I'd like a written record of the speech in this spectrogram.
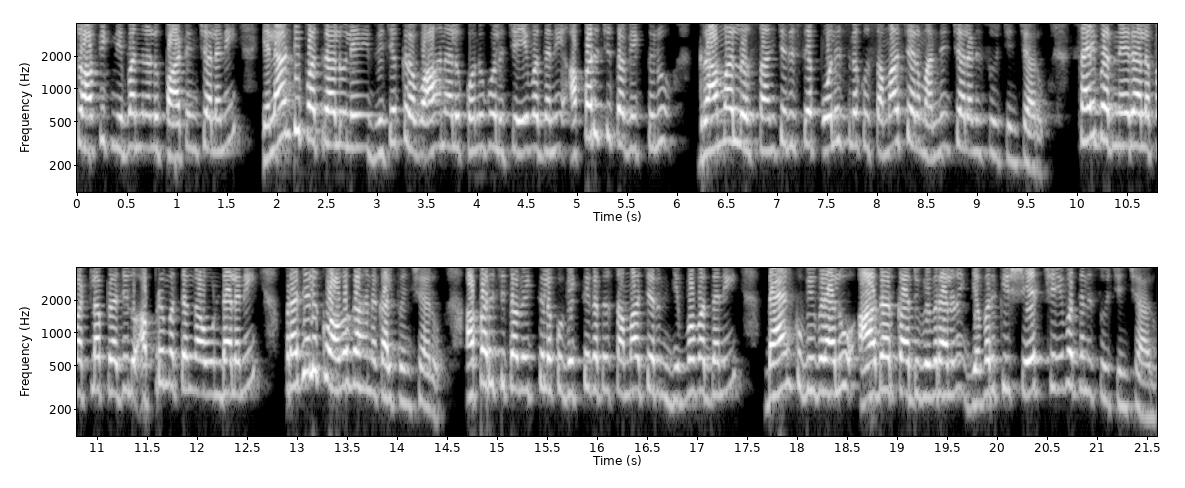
ట్రాఫిక్ నిబంధనలు పాటించాలని ఎలాంటి పత్రాలు లేని ద్విచక్ర వాహనాలు కొనుగోలు చేయవద్దని అపరిచిత వ్యక్తులు గ్రామాల్లో సంచరిస్తే పోలీసులకు సమాచారం అందించాలని సూచించారు. సైబర్ నేరాల పట్ల ప్రజలు అప్రమత్తంగా ఉండాలని ప్రజలకు అవగాహన కల్పించారు. అపరిచిత వ్యక్తులకు వ్యక్తిగత సమాచారం ఇవ్వవద్దని బ్యాంకు వివరాలు ఆధార్ కార్డు వివరాలను ఎవరికీ షేర్ చేయవద్దని సూచించారు.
